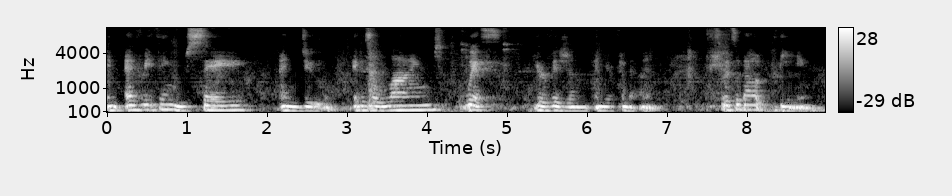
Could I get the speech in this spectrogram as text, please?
in everything you say and do. It is aligned with your vision and your commitment. So it's about being.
